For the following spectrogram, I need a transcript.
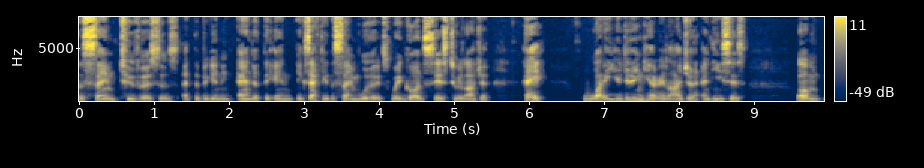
The same two verses at the beginning and at the end, exactly the same words, where God says to Elijah, Hey, what are you doing here, Elijah? And he says, Um,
